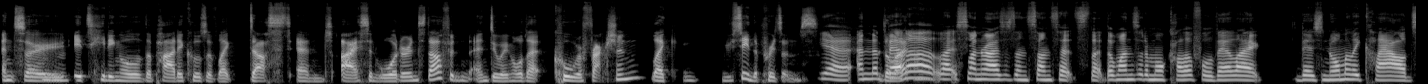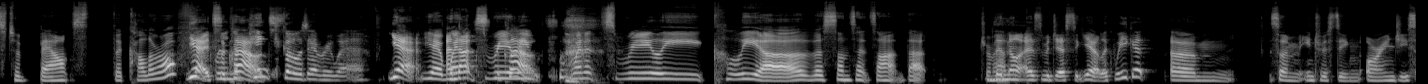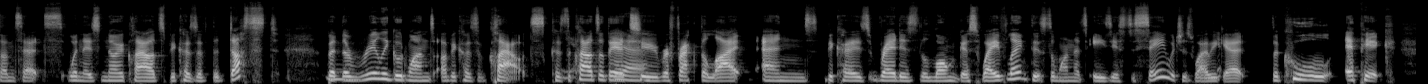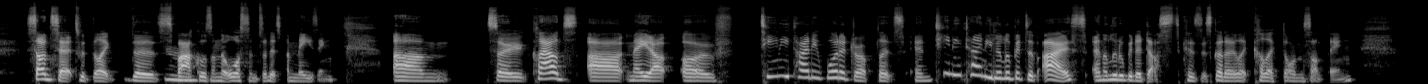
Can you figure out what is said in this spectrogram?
And so Mhm. it's hitting all of the particles of like dust and ice and water and stuff and, and doing all that cool refraction. Like you've seen the prisms. Yeah, and the, The light- better like sunrises and sunsets, like the ones that are more colorful, they're like there's normally clouds to bounce the color off. Yeah, it's when the the pink goes everywhere. yeah. Yeah, and when that's it's really when it's really clear, the sunsets aren't that dramatic. They're not as majestic. Yeah, like we get um some interesting orangey sunsets when there's no clouds because of the dust, but the Mm. really good ones are because of clouds because the clouds are there Yeah. to refract the light and because red is the longest wavelength, it's the one that's easiest to see, which is why we get the cool epic sunsets with like the sparkles and the awesomes and it's amazing. Um so clouds are made up of teeny tiny water droplets and teeny tiny little bits of ice and a little bit of dust because it's got to like collect on something.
